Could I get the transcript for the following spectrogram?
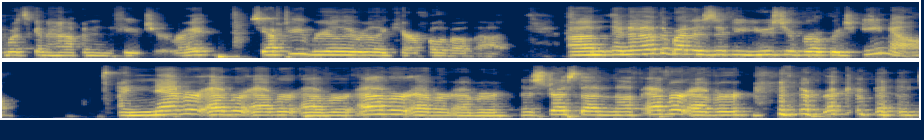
what's going to happen in the future, right? So you have to be really, really careful about that. Um, and another one is if you use your brokerage email. I never, ever, ever, ever, ever, ever, ever, I stress that enough, ever, ever recommend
